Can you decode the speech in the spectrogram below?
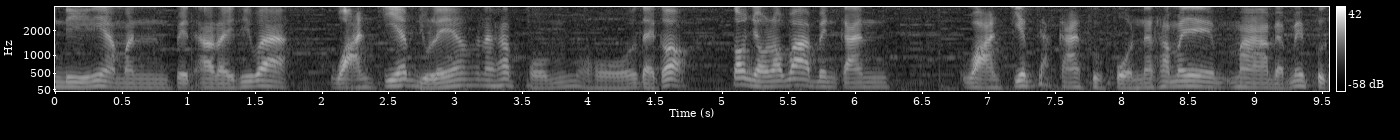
ND เนี่ยมันเป็นอะไรที่ว่าหวานเจี๊ยบอยู่แล้วนะครับ ผมโอ้โหแต่ก็ต้องยอมรับว่าเป็นการหวานเจี๊ยบจากการฝึกฝนนะครับ ไม่ได้มาแบบไม่ฝึก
